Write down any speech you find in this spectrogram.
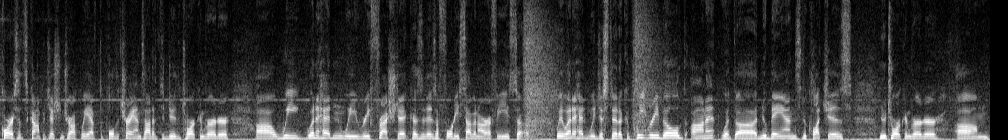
of course, it's a competition truck. We have to pull the trans out of it to do the torque converter. Uh, we went ahead and we refreshed it because it is a 47 RFE. So we went ahead and we just did a complete rebuild on it with uh, new bands, new clutches, new torque converter. Um,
